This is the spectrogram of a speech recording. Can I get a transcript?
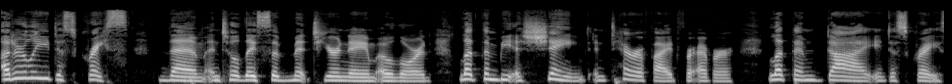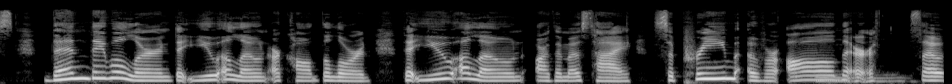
utterly disgrace them until they submit to your name, O Lord. Let them be ashamed and terrified forever. Let them die in disgrace. Then they will learn that you alone are called the Lord, that you alone are the most high, supreme over all mm. the earth. So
